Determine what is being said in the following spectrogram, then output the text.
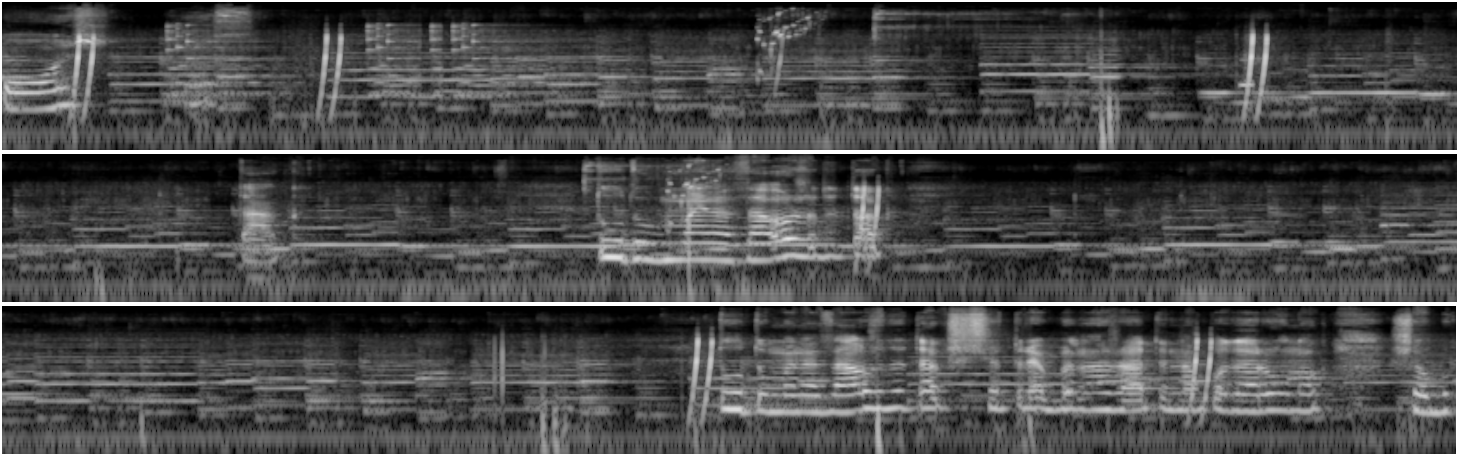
Ось. Завжди так. Тут у мене завжди так, що треба нажати на подарунок, щоб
